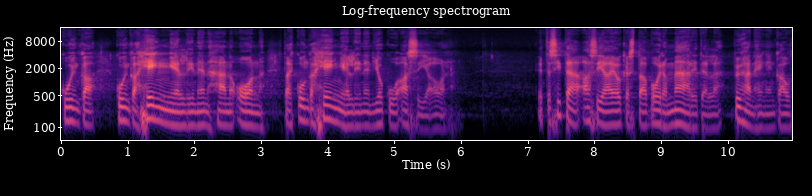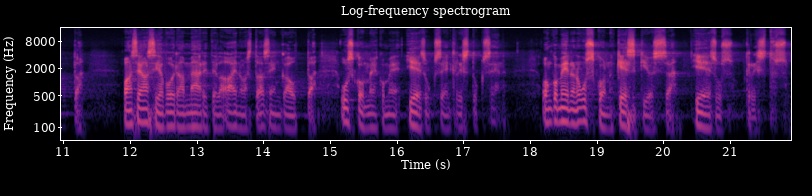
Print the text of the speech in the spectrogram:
kuinka, kuinka hengellinen hän on tai kuinka hengellinen joku asia on. Että sitä asiaa ei oikeastaan voida määritellä pyhän hengen kautta, vaan se asia voidaan määritellä ainoastaan sen kautta, uskommeko me Jeesukseen Kristukseen. Onko meidän uskon keskiössä Jeesus Kristus?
